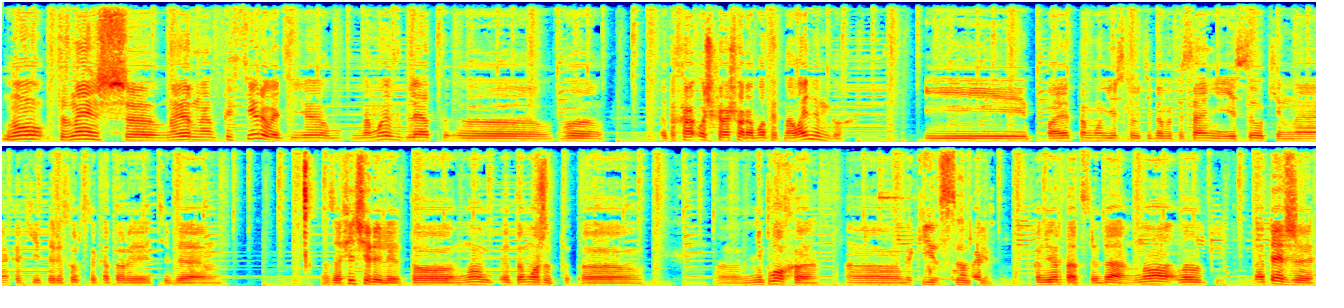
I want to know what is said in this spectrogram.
Ну, ты знаешь, э, наверное, тестировать, э, на мой взгляд, э, в... это очень хорошо работает на лендингах, и поэтому, если у тебя в описании есть ссылки на какие-то ресурсы, которые тебя зафичерили, то ну, это может э, э, неплохо э, Какие ссылки? конвертации, да. Но опять же,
